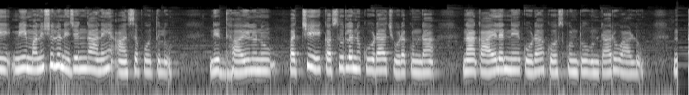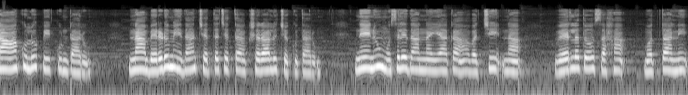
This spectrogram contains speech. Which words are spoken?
"ఇది మీ మనుషులు నిజంగానే ఆశపోతులు. నిర్ధాయులను పచ్చి కసుర్లను కూడా చూడకుండా నా కాయలన్నీ కూడా కోసుకుంటూ ఉంటారు వాళ్ళు. నా ఆకులు పీక్కుంటారు. నా బెరడు మీద చెత్త చెత్త అక్షరాలు చెక్కుతారు. నేను ముసలిదాన్నయ్యాక వచ్చి నా వేర్లతో సహా మొత్తాన్ని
